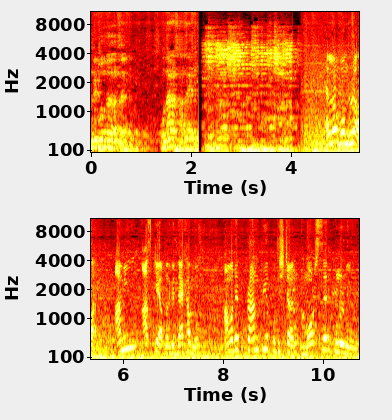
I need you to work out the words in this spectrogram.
উনি বলতে যাচ্ছেন, ওনার সাথে হ্যালো বন্ধুরা, আমি আজকে আপনাদেরকে দেখাবো আমাদের প্রাণপ্রিয় প্রতিষ্ঠান মর্সের পুনর্মিলনী।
